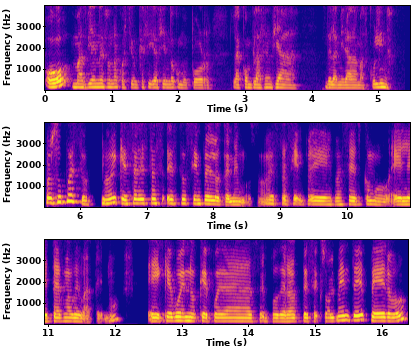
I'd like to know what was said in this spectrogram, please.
o más bien es una cuestión que sigue siendo como por la complacencia de la mirada masculina. Por supuesto, ¿no? Y que estas, esto siempre lo tenemos, ¿no? Esta siempre va a ser como el eterno debate, ¿no? Eh, qué bueno que puedas empoderarte sexualmente, pero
